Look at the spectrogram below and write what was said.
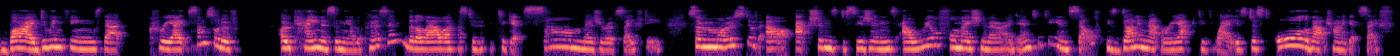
by doing things that create some sort of okayness in the other person that allow us to, to get some measure of safety. So, most of our actions, decisions, our real formation of our identity and self is done in that reactive way, is just all about trying to get safe.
